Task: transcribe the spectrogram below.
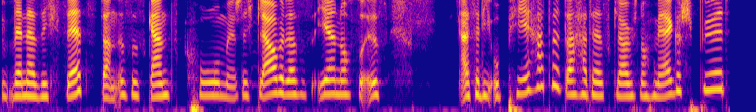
wenn er sich setzt, dann ist es ganz komisch. Ich glaube, dass es eher noch so ist, als er die OP hatte, da hat er es, glaube ich, noch mehr gespürt,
